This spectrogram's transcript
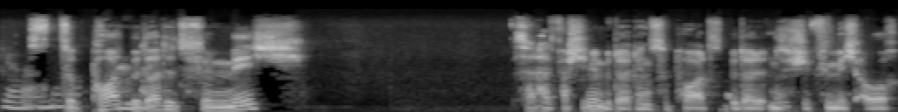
Ja, Support bedeutet für mich, es hat halt verschiedene Bedeutungen. Support bedeutet natürlich für mich auch,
